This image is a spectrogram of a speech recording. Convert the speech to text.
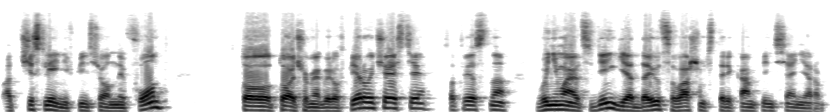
отчислений в пенсионный фонд, то, то, о чем я говорил в первой части, соответственно, вынимаются деньги и отдаются вашим старикам-пенсионерам.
